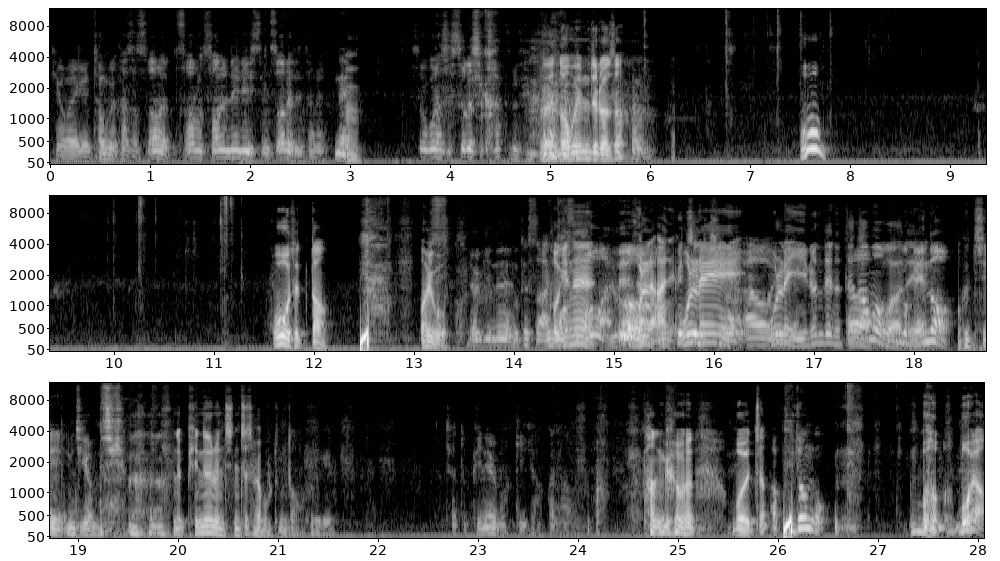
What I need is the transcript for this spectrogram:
제가 만약에 정글 가서 썰, 썰, 썰 일이 있으면 썰어야 되잖아요. 네. 응. 쏘고 나서 쓰러질 것 같은데. 왜 너무 힘들어서? 오. 오 됐다. 아이고. 여기는 어, 됐어. 아니, 먹으면 거기는 안 돼요. 원래 아니 그치, 원래 그치. 아, 어, 원래 이게- 이런 데는 어, 뜯어 먹어야 돼. 매너. 그치. 움직여, 움직여. 근데 비늘은 진짜 잘 벗긴다. 그러게. 제가 또 비닐 벗기기 아까 나와. 방금은 뭐였죠? 아 부정공. 뭐 뭐야?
